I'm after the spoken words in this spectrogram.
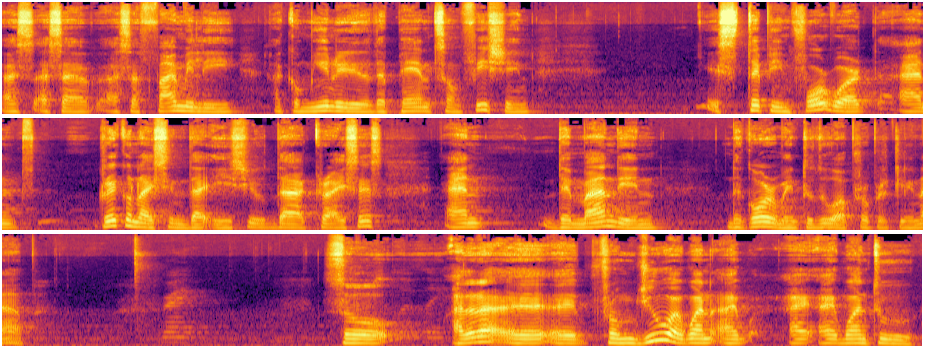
as as a as a family, a community that depends on fishing, is stepping forward and recognizing the issue, the crisis, and demanding the government to do a proper cleanup. Right. So, Adara, uh, uh, from you, I want I, I, I want to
